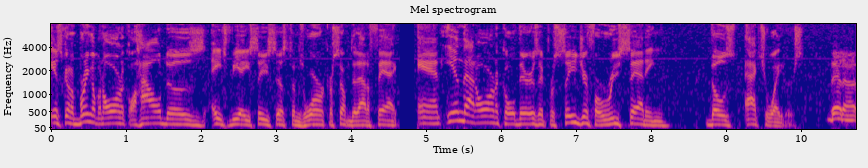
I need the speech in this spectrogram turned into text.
it's going to bring up an article. How does HVAC systems work, or something to that effect? And in that article, there is a procedure for resetting those actuators. That a,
